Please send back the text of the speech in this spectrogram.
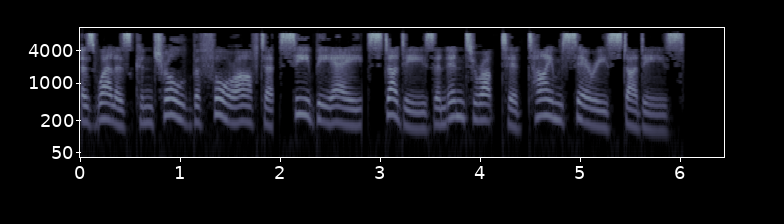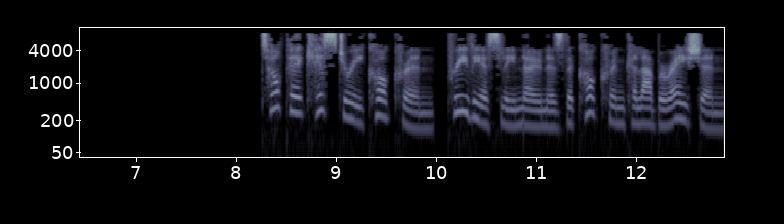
as well as controlled before-after studies and interrupted time series studies. Topic History Cochrane, previously known as the Cochrane Collaboration,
